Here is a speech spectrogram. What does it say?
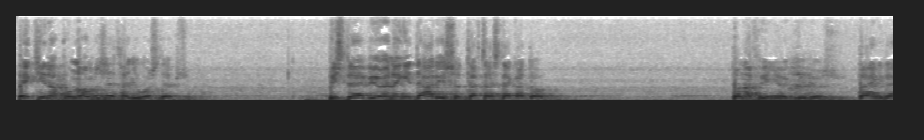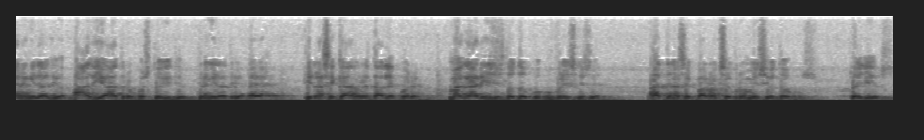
Εκείνα που νόμιζε θα λιγοστέψουν. Πιστεύει ο 90 ότι θα φτάσει στα 100 τον αφήνει ο Κύριος. Τα 90-92 αδιάτροπος το ίδιο. 33 ε τι να σε κάνω ρε ταλέπορε μαγαρίζεις τον τόπο που βρίσκεσαι άντε να σε πάρω να ξεβρωμίσει ο τόπος. Τελείωσε.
